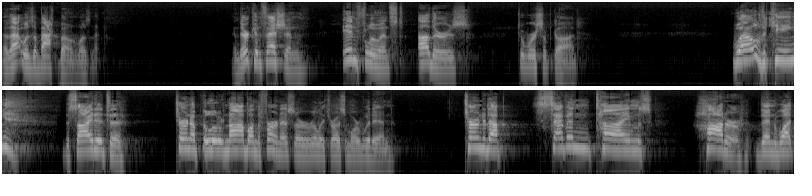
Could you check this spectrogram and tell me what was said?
Now, that was a backbone, wasn't it? And their confession influenced others to worship God. Well, the king decided to turn up the little knob on the furnace, or really throw some more wood in, turned it up seven times hotter than what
